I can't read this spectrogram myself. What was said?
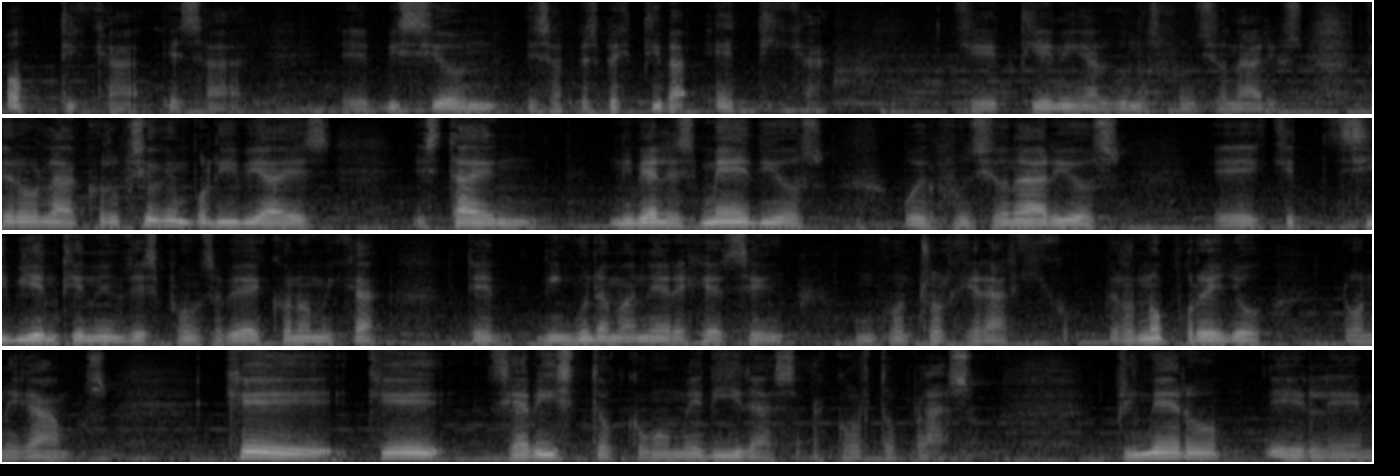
óptica, esa eh, visión, esa perspectiva ética que tienen algunos funcionarios. Pero la corrupción en Bolivia es, está en niveles medios o en funcionarios eh, que si bien tienen responsabilidad económica, de ninguna manera ejercen un control jerárquico, pero no por ello lo negamos. ¿Qué, se ha visto como medidas a corto plazo? Primero, em,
